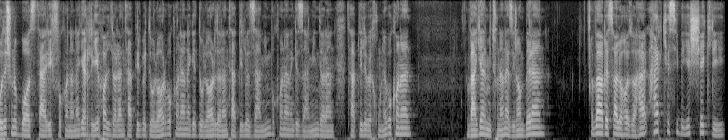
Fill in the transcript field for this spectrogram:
خودشونو باز تعریف بکنن. اگر ریال دارن تبدیل به دلار بکنن اگه دلار دارن تبدیل به زمین بکنن اگه زمین دارن تبدیل به خونه بکنن و اگر می‌تونن از ایران برن و قصه هر, هر کسی به یه شکلی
